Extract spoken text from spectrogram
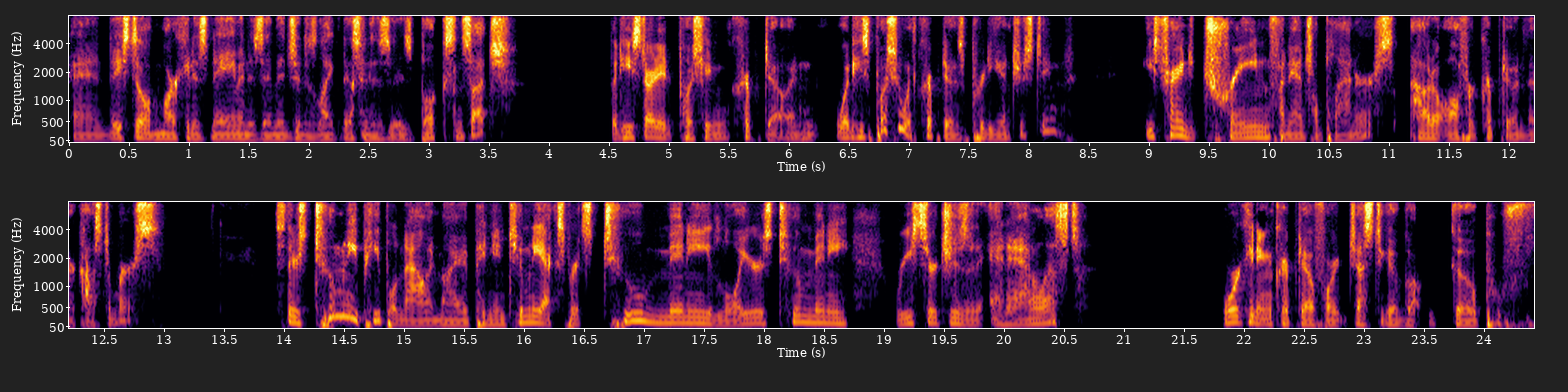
and they still market his name and his image and his likeness and his, his books and such. But he started pushing crypto, and what he's pushing with crypto is pretty interesting. He's trying to train financial planners how to offer crypto to their customers. So there's too many people now, in my opinion, too many experts, too many lawyers, too many researchers and analysts working in crypto for it just to go go, go poof.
